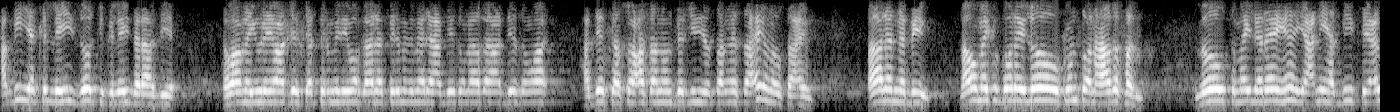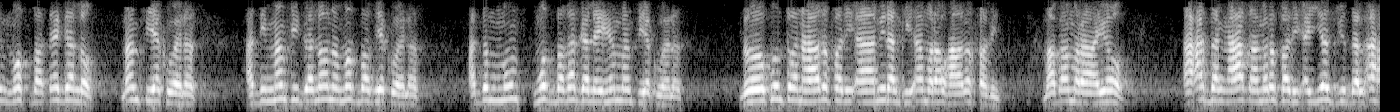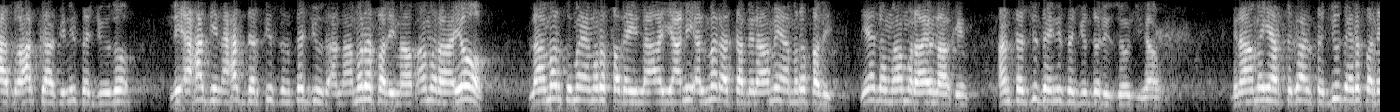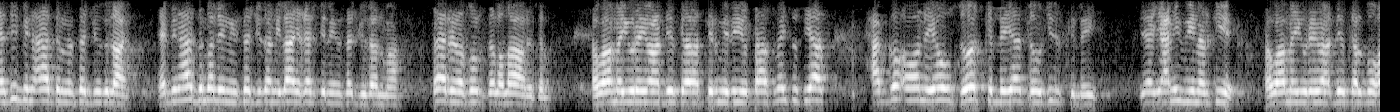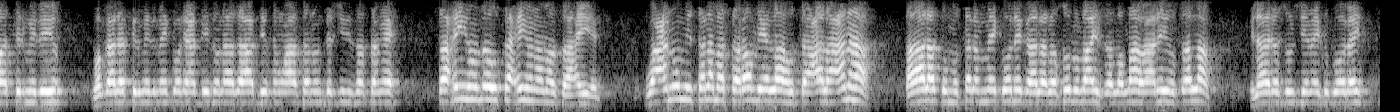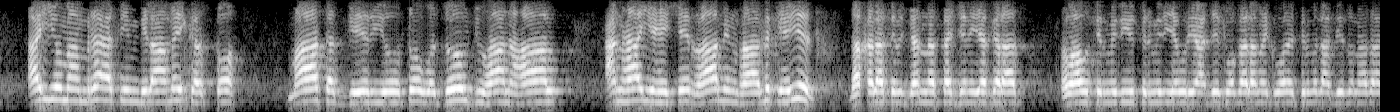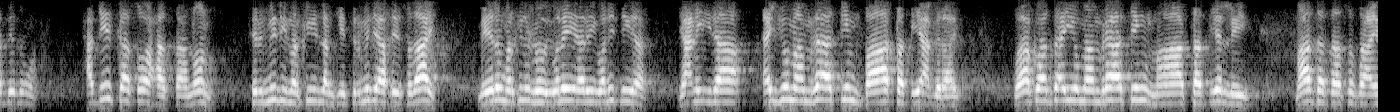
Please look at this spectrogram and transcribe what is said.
xagiya kaley zawji kaley daraadiye sawama yuri xadiiska tirmidi waqala tirmidi mer xadiiun hada xadiiun wa xadiiskaasoo xasanun darjadiisa saxiixun o saxiix qaala nabiy naw may ka golay lo kuntu an haada fadi lo tamay lare yani haddii ficil musbat e galo manfiya kuwelas haddii manfi galona musbat ya kuwelas hadi musbata galay manfiya kuwelas lo kuntu an haada fadi amiranki amra haada fadi mab amraayo? Axadan axad amra fadi an yasjud alaxad axadkaasi ni sajuudo. Liaxadin axad dartisan sajud an amra fadi mab amraayo la amartu may amra faday yani almar'ata bilaamay amra fadi yeedon ma amraayo laakin an tasjuda ini sajuudo lizawjiha bilaamay hartaga an sajud era fadi haddii bini aadam lan sajud lahay e bini aadam ba linin sajudan ilahi keyrki linin sajudan ma saari rasuulka sala allahu alay salam sawaama yuri xadiiska tirmidiy taas may tusiyaas xaga oonayo zawjka leya zawjadiska ley yani winantiye sawaama yuri xadiiska albuha tirmidiy waqala tirmidi may kole xadiiun hada xadiiun xasanun darjadiisa sange saxiixun aw saxiixun ama saxiix wacan umi salamata radia allahu tacaala canha qaalat umu salm may golay qaala rasuul lahi sala allahu alayhi wasalam ilahi rasulsi may ka golay ayuma imra'atin bilaamay kasto maatad geeriyooto wazawjuhana haal canhaa yaheshay raalin raali keeye dakalat iljanata jiniya galaas rawahu tirmidiy tirmidiy wuri adis wagalamay kawala tirmidi adisun hada adis xadiiskaas oo xasanon tirmidi marki lanki tirmidi akrisadaay meel marki larooy wali yani ida ayuma imra'atin batat yacbiray waa ku ada ayuma imra'atin maatat yali maatat saasa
